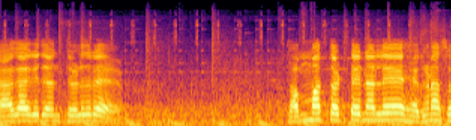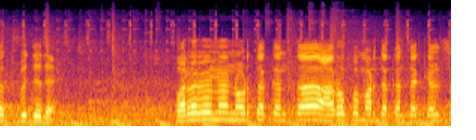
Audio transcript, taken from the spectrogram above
ಹೇಗಾಗಿದೆ ಅಂತ ಹೇಳಿದ್ರೆ ತಮ್ಮ ತಟ್ಟೆನಲ್ಲೇ ಹೆಗಣ ಸತ್ತು ಬಿದ್ದಿದೆ. ಪರರನ್ನು ನೋಡ್ತಕ್ಕಂಥ ಆರೋಪ ಮಾಡ್ತಕ್ಕಂಥ ಕೆಲಸ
